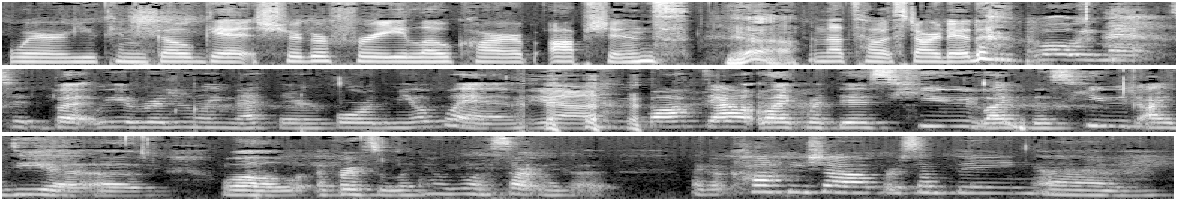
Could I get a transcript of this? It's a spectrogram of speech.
where you can go get sugar free, low carb options. Yeah. And that's how it started. Well, we met to, but we originally met there for the meal plan. Yeah. we walked out like with this huge, like this huge idea of, well, at first it was like, no, we want to start like a, like a coffee shop or something. Um,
